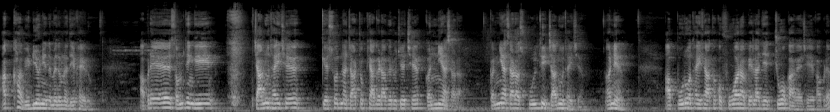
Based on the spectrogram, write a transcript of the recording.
આખા વિડીયોની અંદર મેં તમને દેખાડ્યું. આપણે સમથિંગ એ ચાલુ થાય છે કેશોદના ચાર ચોકથી આગળ આવેલું જે છે કન્યા શાળા કન્યા શાળા સ્કૂલથી ચાલુ થાય છે. અને આ પૂરો થાય છે આખો ફુવારા પહેલાં જે ચોક આવે છે એક આપણે,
